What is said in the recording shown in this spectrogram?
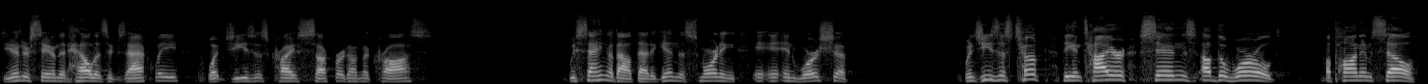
Do you understand that hell is exactly what Jesus Christ suffered on the cross? We sang about that again this morning in, worship. When Jesus took the entire sins of the world upon himself,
